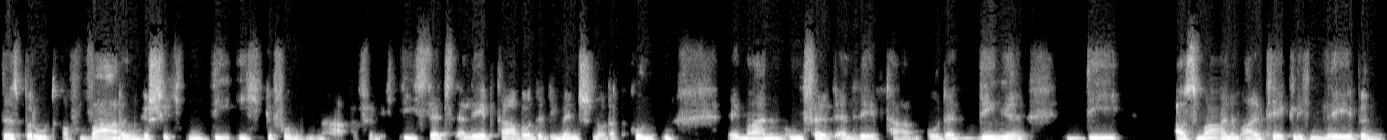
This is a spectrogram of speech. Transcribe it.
das beruht auf wahren Geschichten, die ich gefunden habe für mich, die ich selbst erlebt habe oder die Menschen oder Kunden in meinem Umfeld erlebt haben oder Dinge, die aus meinem alltäglichen Leben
